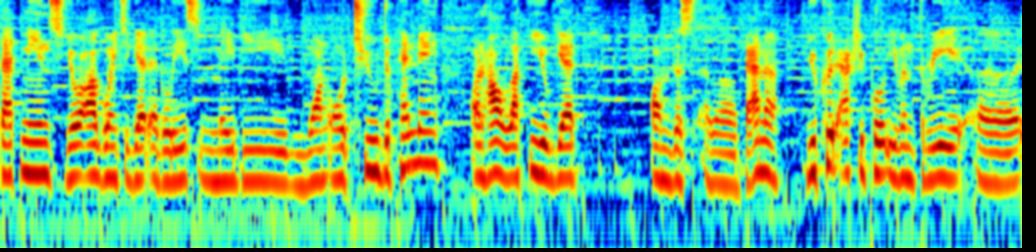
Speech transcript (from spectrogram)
That means you are going to get at least maybe one or two depending on how lucky you get on this uh, banner. You could actually pull even three uh,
